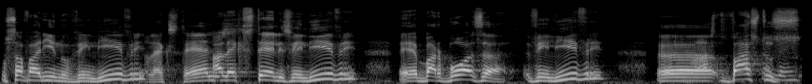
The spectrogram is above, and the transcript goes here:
o Savarino vem livre. Alex Telles. Alex Telles vem livre. É, Barbosa vem livre. Uh, Bastos, Bastos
